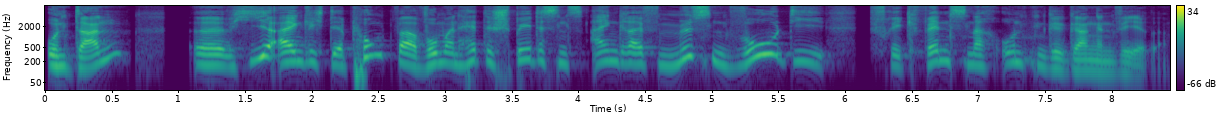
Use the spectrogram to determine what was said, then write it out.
Und dann äh, hier eigentlich der Punkt war, wo man hätte spätestens eingreifen müssen, wo die Frequenz nach unten gegangen wäre.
